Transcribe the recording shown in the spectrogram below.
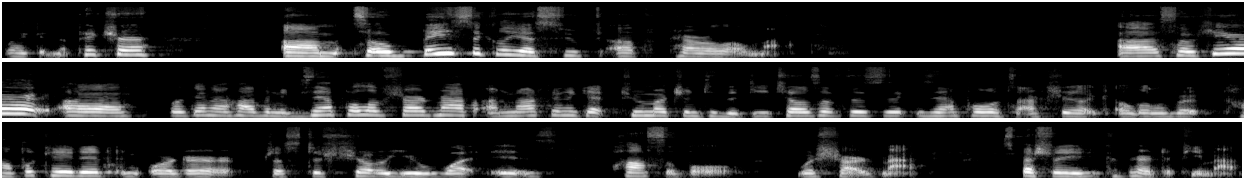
like in the picture. Um, so basically a souped up parallel map. Uh, so here, uh, we're going to have an example of shard map. I'm not going to get too much into the details of this example. It's actually like a little bit complicated in order just to show you what is possible with shard map especially compared to PMAP.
